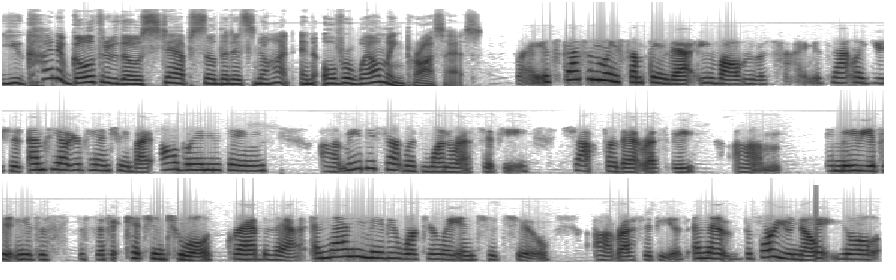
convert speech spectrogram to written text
You kind of go through those steps so that it's not an overwhelming process. Right. It's definitely something that evolves with time. It's not like you should empty out your pantry and buy all brand new things. Uh, maybe start with one recipe, shop for that recipe, um, and maybe if it needs a specific kitchen tool, grab that, and then maybe work your way into two uh, recipes. And then before you know it, you'll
